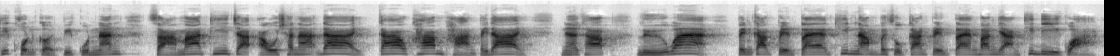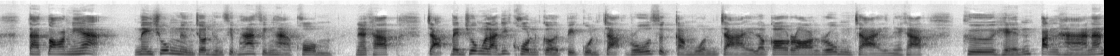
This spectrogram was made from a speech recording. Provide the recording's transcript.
ที่คนเกิดปีกุลนั้น สามารถที่จะเอาชนะได้ก้าวข้ามผ่านไปได้นะครับ หรือว่าเป็นการเปลี่ยนแปลงที่นำไปสู่การเปลี่ยนแปลงบางอย่างที่ดีกว่า แต่ตอนนี้ในช่วง 1 จนถึง 15 สิงหาคม นะครับ จะเป็นช่วงเวลาที่คนเกิดปีกุลจะรู้สึกกังวลใจ แล้วก็ร้อนรุ่มใจนะครับ คือเห็นปัญหานั้น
